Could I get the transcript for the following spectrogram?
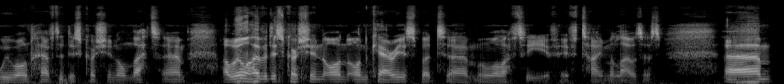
we won't have the discussion on that. Um, I will have a discussion on on Karius, but um, we'll have to see if, if time allows us. Um,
